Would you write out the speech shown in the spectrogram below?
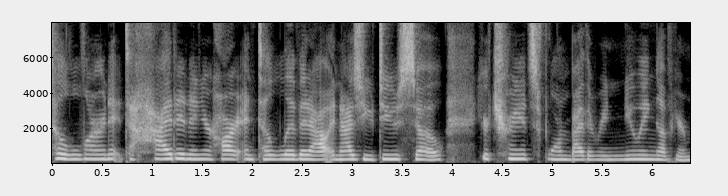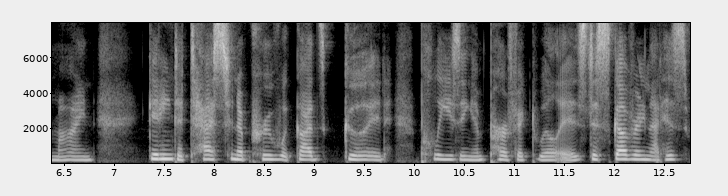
to learn it, to hide it in your heart, and to live it out. And as you do so, you're transformed by the renewing of your mind, getting to test and approve what God's good, pleasing, and perfect will is, discovering that His,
